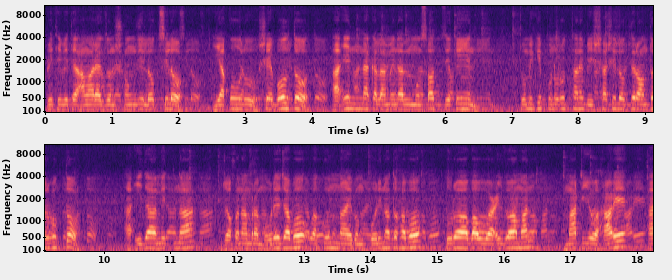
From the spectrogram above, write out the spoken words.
পৃথিবীতে আমার একজন সঙ্গী লোক ছিল। ইয়াকুলু, সে বলতো, আ ইন্নাকা লামিনাল মুসাদ্দিকিন, তুমি কি পুনরুত্থানে বিশ্বাসী লোকদের অন্তর্ভুক্ত? ইদা মিতনা, যখন আমরা মরে যাব, ওয়া কুন্না এবং পরিণত হব, তুরাবা ওয়া মাটি ও হারে আ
